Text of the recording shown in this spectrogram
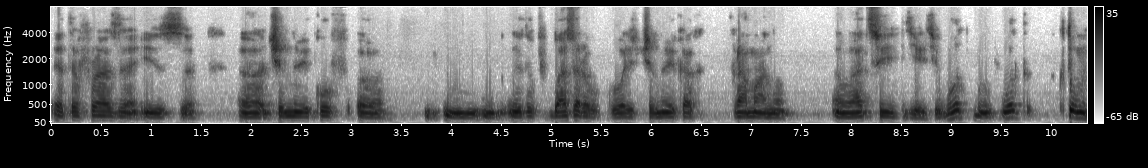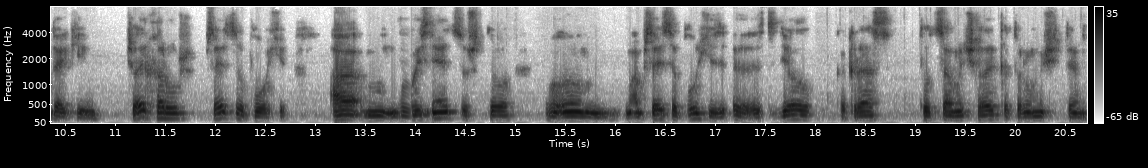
эта фраза из э, черновиков, э, это Базаров говорит в черновиках к роману отцы и дети. Вот, вот кто мы такие? Человек хороший, обстоятельства плохи. А выясняется, что эм, обстоятельства плохи э, сделал как раз тот самый человек, которого мы считаем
